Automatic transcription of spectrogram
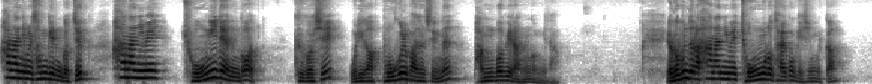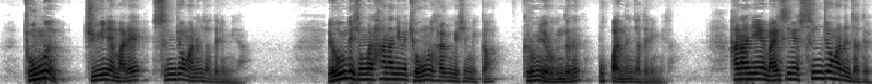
하나님을 섬기는 것, 즉 하나님의 종이 되는 것, 그것이 우리가 복을 받을 수 있는 방법이라는 겁니다. 여러분들은 하나님의 종으로 살고 계십니까? 종은 주인의 말에 순종하는 자들입니다. 여러분들이 정말 하나님의 종으로 살고 계십니까? 그러면 여러분들은 복받는 자들입니다. 하나님의 말씀에 순종하는 자들,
